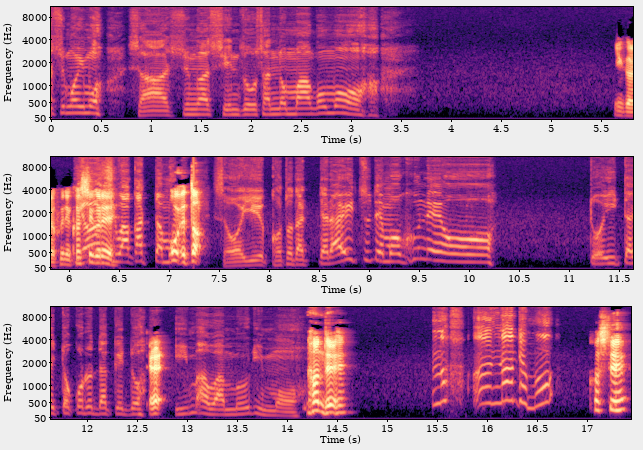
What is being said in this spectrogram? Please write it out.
ーすごいもう。さすが先蔵さんの孫も。いいから船貸してくれ。よし。わかったもん。お、やった。そういうことだったらいつでも船を。と言いたいところだけどえ？今は無理も。なんで？うんなんでも？貸して。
